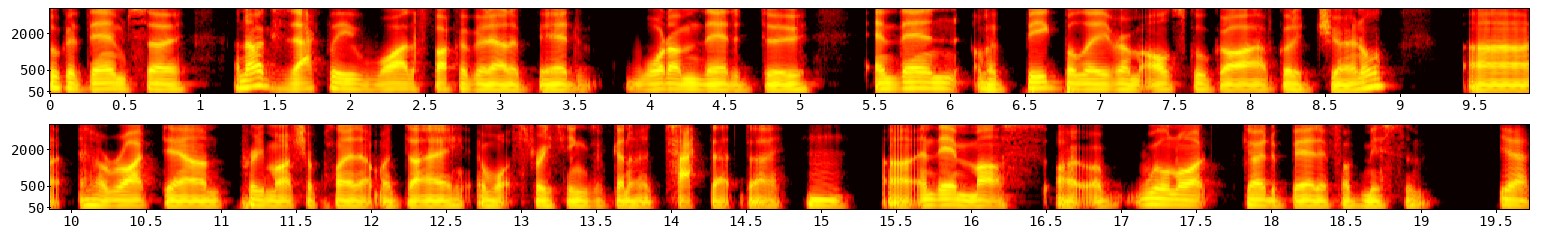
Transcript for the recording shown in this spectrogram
look at them. So I know exactly why the fuck I got out of bed, what I'm there to do. And then I'm a big believer, I'm an old school guy. I've got a journal uh, and I write down pretty much, I plan out my day and what three things I'm going to attack that day. Hmm. Uh, and they're musts. I, I will not go to bed if I've missed them. Yeah,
